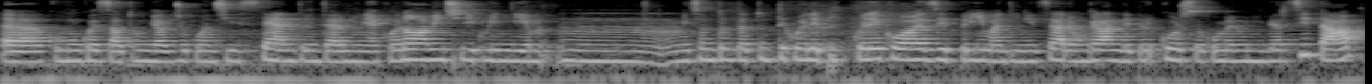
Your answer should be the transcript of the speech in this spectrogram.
uh, comunque è stato un viaggio consistente in termini economici quindi mm, mi sono tolta tutte quelle piccole cose prima di iniziare un grande percorso come l'università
